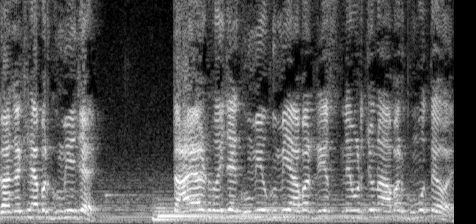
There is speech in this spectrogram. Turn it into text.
গাঁজা খেয়ে আবার ঘুমিয়ে যায়। টায়ার্ড হয়ে যায়, ঘুমিয়ে ঘুমিয়ে আবার রেস্ট নেওয়ার জন্য আবার ঘুমোতে হয়।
